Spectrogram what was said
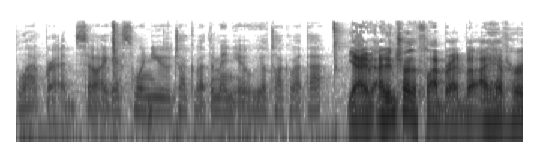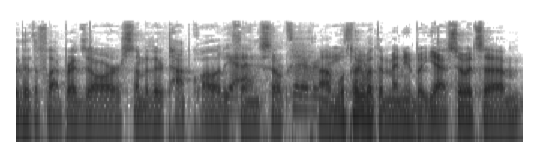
flatbread. So I guess when you talk about the menu, we'll talk about that. Yeah, I, I didn't try the flatbread, but I have heard that the flatbreads are some of their top quality Yeah, things. So um, we'll talk said. about the menu, but yeah, so it's um,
